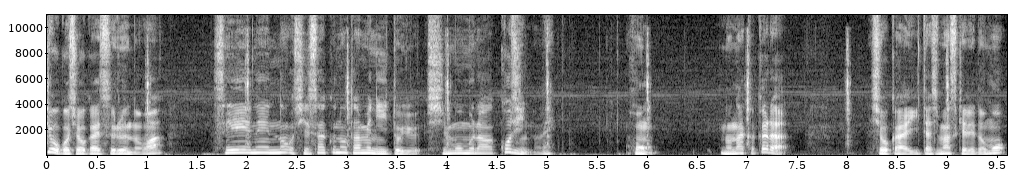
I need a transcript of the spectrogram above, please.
今日ご紹介するのは、青年の施策のためにという下村個人のね、本の中から紹介いたしますけれども、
